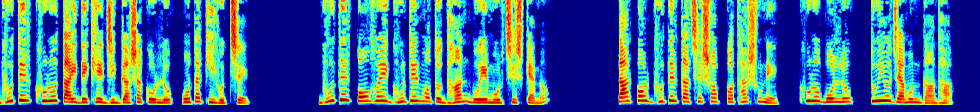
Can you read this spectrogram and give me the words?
ভূতের খুঁড়ো তাই দেখে জিজ্ঞাসা করল, ওটা কি হচ্ছে? ভূতের প হয়ে ঘুঁটের মতো ধান বয়ে মরছিস কেন? তারপর ভূতের কাছে সব কথা শুনে খুঁড়ো বলল, তুইও যেমন গাধা।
